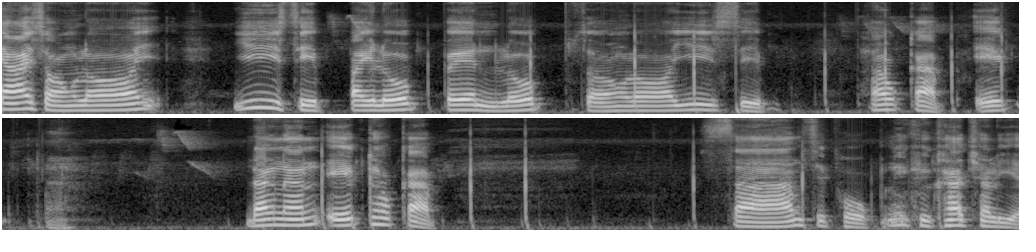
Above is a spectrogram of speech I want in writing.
ย้ายสองร้อยยี่สิบไปลบเป็นลบสองร้อยยี่สิบเท่ากับ x นะดังนั้น x เท่ากับ สามสิบหกนี่คือค่าเฉลี่ย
